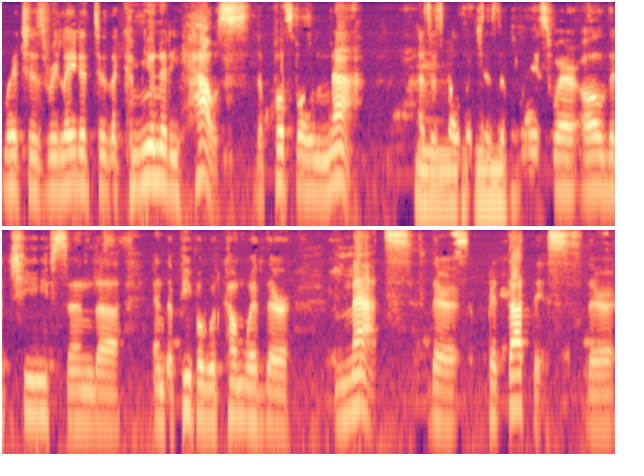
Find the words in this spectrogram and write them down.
which is related to the community house, the Popol Na, as it's called, which is the hmm. place where all the chiefs and uh, and the people would come with their mats they're petates. They're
